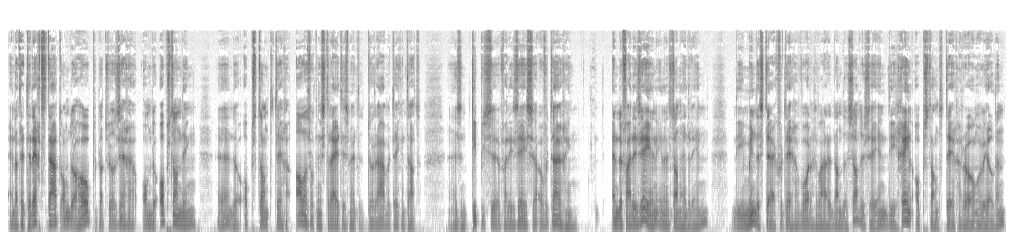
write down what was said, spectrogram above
En dat hij terecht staat om de hoop, dat wil zeggen om de opstanding, de opstand tegen alles wat in strijd is met de Torah betekent dat. Dat is een typische fariseese overtuiging. En de fariseeën in het Sanhedrin, die minder sterk vertegenwoordigd waren dan de Sadduceeën, die geen opstand tegen Rome wilden,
